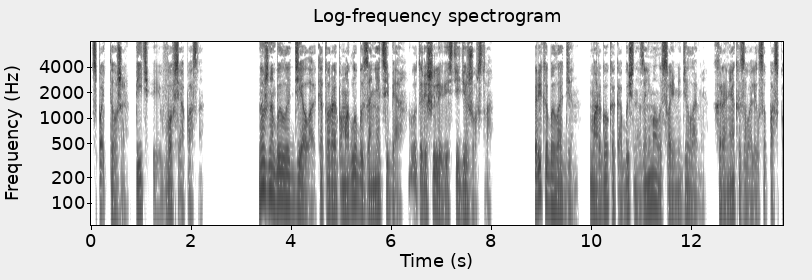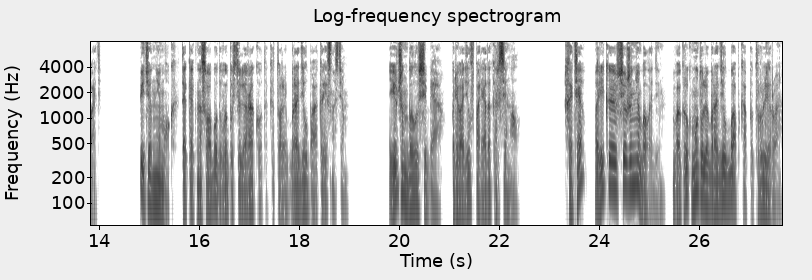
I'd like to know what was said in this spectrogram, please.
Спать тоже, пить и вовсе опасно. Нужно было дело, которое помогло бы занять себя, вот и решили вести дежурство. Рика был один. Марго, как обычно, занималась своими делами. Хороняк завалился поспать. Пить он не мог, так как на свободу выпустили Ракота, который бродил по окрестностям. Юджин был у себя, приводил в порядок арсенал. Хотя Рика все же не был один. Вокруг модуля бродил бабка, патрулируя.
